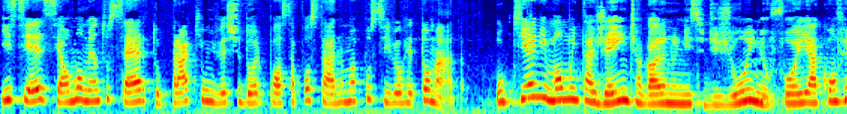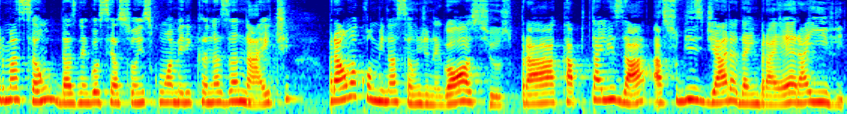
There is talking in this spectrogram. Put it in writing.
e se esse é o momento certo para que o investidor possa apostar numa possível retomada. O que animou muita gente agora no início de junho foi a confirmação das negociações com a americana Zanite para uma combinação de negócios para capitalizar a subsidiária da Embraer, a IVE.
